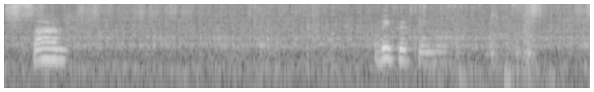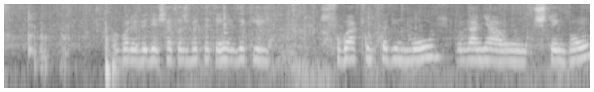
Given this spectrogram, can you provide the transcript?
sal. Bem pouquinho. Agora eu vou deixar essas batatinhas aqui refogar aqui um bocadinho de molho para ganhar um gostinho bom.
